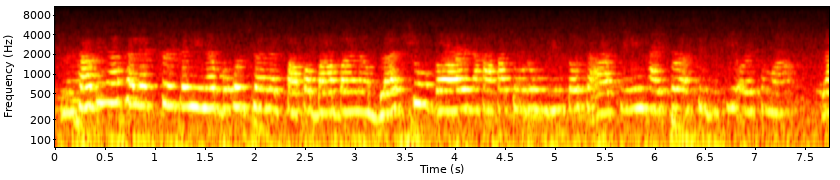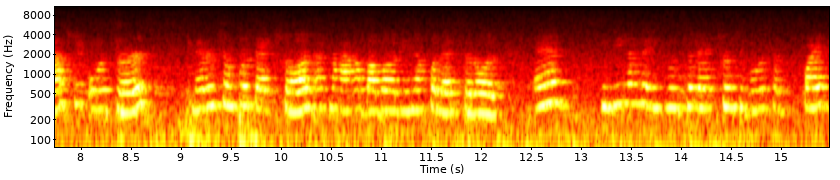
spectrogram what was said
nasabi nga sa lecture kanina, bukod sa nagpapababa ng blood sugar, nakakatulong din to sa ating hyperacidity or sa mga gastric ulcers. Meron siyang protection at nakakababaw rin ng cholesterol. And hindi lang na-include sa lecture, siguro sa part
